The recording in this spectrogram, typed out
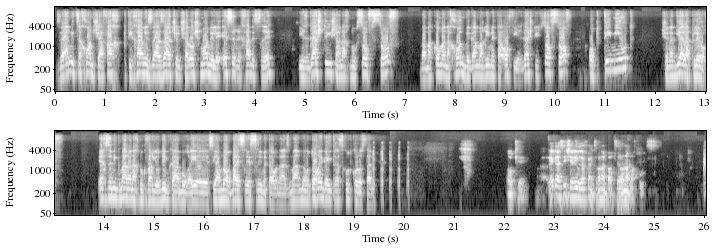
זה היה ניצחון שהפך פתיחה מזעזעת של 3-8 ל-10-11, הרגשתי שאנחנו סוף סוף במקום הנכון וגם מרים את האופי, הרגשתי סוף סוף אופטימיות שנגיע לפלייאוף. איך זה נגמר אנחנו כבר יודעים כאמור, היה- סיימנו 14-20 את העונה, אז מה, מאותו רגע התרסקות קולוסלית. אוקיי. רגע השיא שלי הוא דווקא ניצחון על ברצלונה בחוץ. אה,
